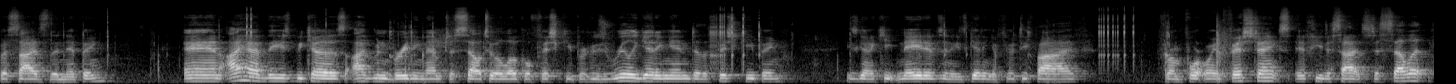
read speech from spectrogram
Besides the nipping. And I have these because I've been breeding them to sell to a local fish keeper who's really getting into the fish keeping. He's going to keep natives and he's getting a 55 from Fort Wayne Fish Tanks if he decides to sell it.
